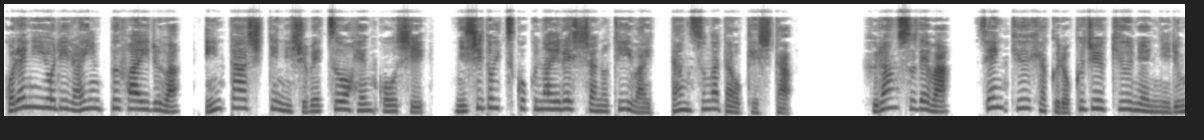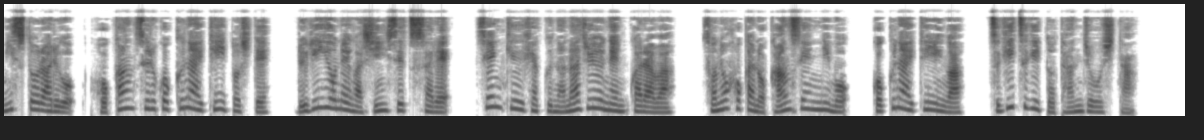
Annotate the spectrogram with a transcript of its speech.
これによりラインプファイルはインターシティに種別を変更し、西ドイツ国内列車の T は一旦姿を消した。フランスでは1969年にルミストラルを保管する国内 T としてルリヨネが新設され、1970年からはその他の幹線にも国内 T が次々と誕生した。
